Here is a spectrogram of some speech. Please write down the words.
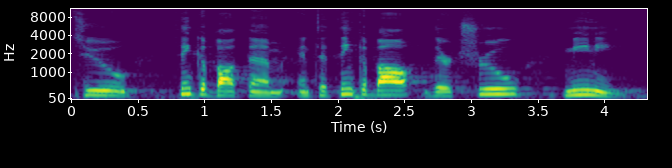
to think about them and to think about their true meaning.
